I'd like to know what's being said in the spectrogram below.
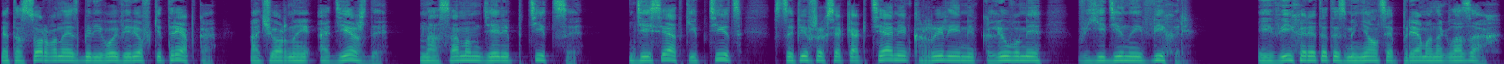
Это сорванная с бельевой веревки тряпка, а черные одежды на самом деле птицы — Десятки птиц, сцепившихся когтями, крыльями, клювами в единый вихрь. И вихрь этот изменялся прямо на глазах.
